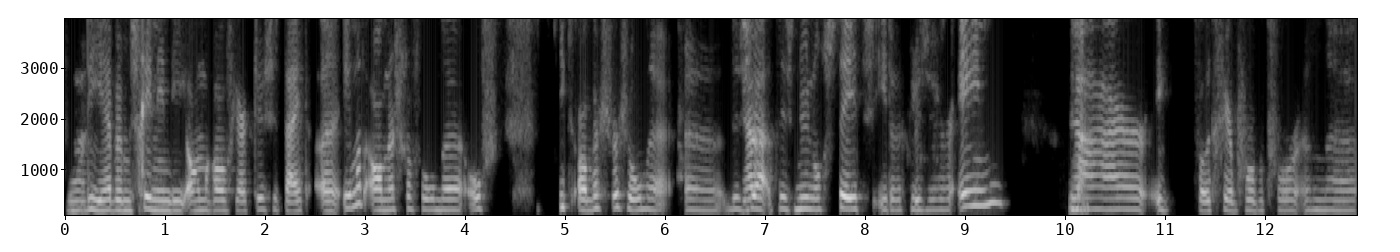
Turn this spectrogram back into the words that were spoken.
Ja. Die hebben misschien in die anderhalf jaar tussentijd eh, iemand anders gevonden. Of iets anders verzonnen. Eh, dus Ja. ja. het is nu nog steeds, iedere klus is er één. Ja. Maar ik fotografeer bijvoorbeeld voor een eh,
